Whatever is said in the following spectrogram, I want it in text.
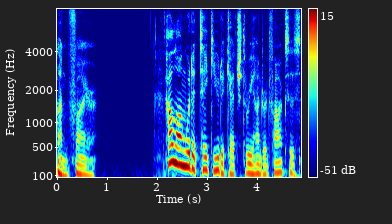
on fire. How long would it take you to catch 300 foxes?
